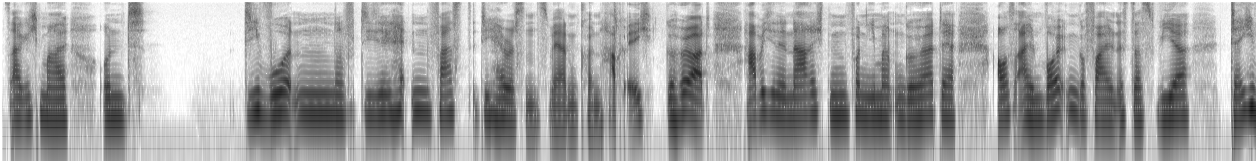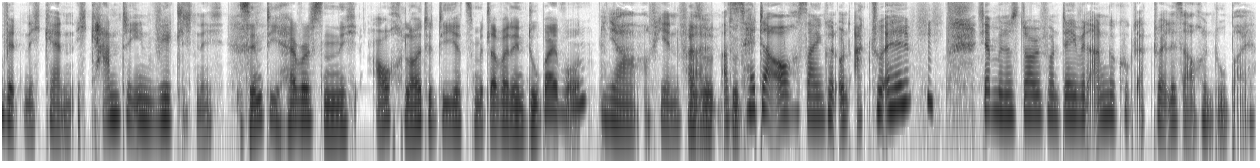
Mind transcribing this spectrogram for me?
sage ich mal. Und die wurden, die hätten fast die Harrisons werden können, habe ich gehört. Habe ich in den Nachrichten von jemandem gehört, der aus allen Wolken gefallen ist, dass wir David nicht kennen. Ich kannte ihn wirklich nicht. Sind die Harrison nicht auch Leute, die jetzt mittlerweile in Dubai wohnen? Ja, auf jeden Fall. Also Also, es hätte auch sein können. Und aktuell, ich habe mir eine Story von David angeguckt, aktuell ist er auch in Dubai.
